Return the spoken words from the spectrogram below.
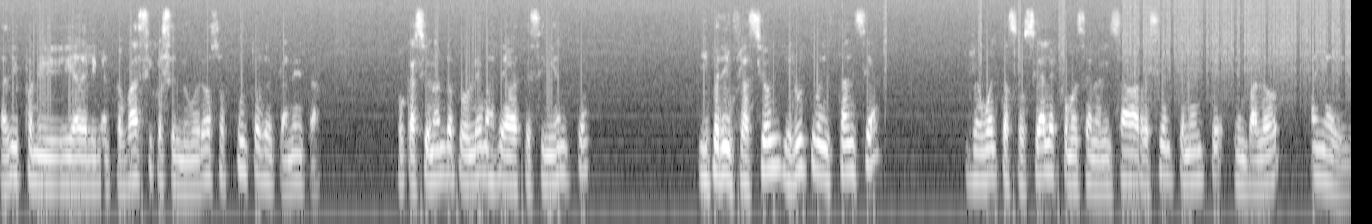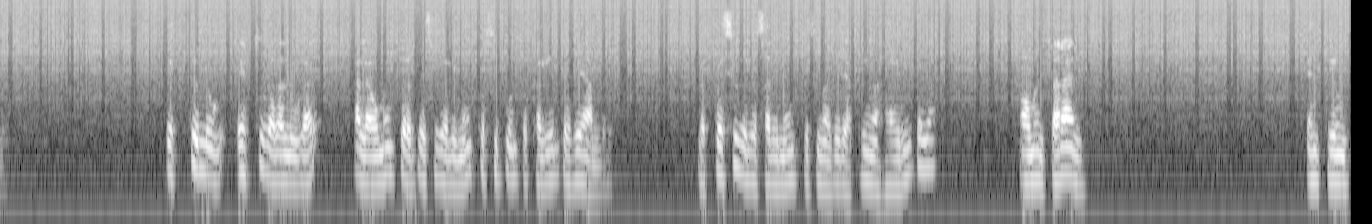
la disponibilidad de alimentos básicos en numerosos puntos del planeta, ocasionando problemas de abastecimiento, hiperinflación y, en última instancia, revueltas sociales como se analizaba recientemente en valor añadido. Esto, dará lugar al aumento de precios de alimentos y puntos calientes de hambre. Los precios de los alimentos y materias primas agrícolas aumentarán entre un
